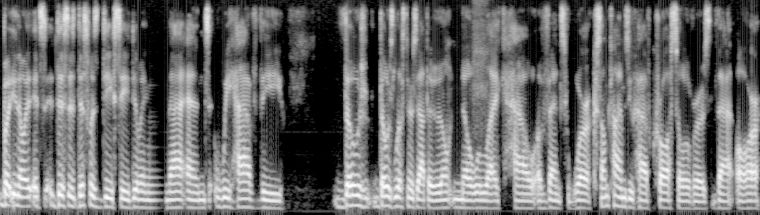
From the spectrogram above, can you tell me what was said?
but you know it's this is this was DC doing that and we have the those those listeners out there who don't know like how events work sometimes you have crossovers that are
